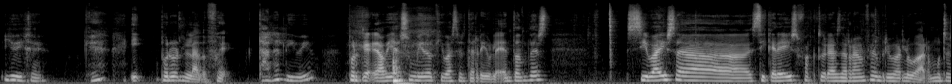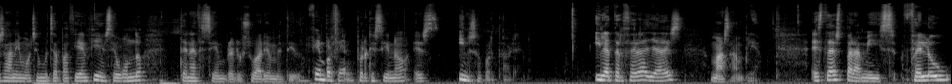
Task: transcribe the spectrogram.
Y yo dije, ¿qué? Y por un lado fue tal alivio, porque había asumido que iba a ser terrible. Entonces, si vais a. Si queréis facturas de Renfe, en primer lugar, muchos ánimos y mucha paciencia. Y en segundo, tened siempre el usuario metido. 100%. Porque si no, es insoportable. Y la tercera ya es más amplia. Esta es para mis fellow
